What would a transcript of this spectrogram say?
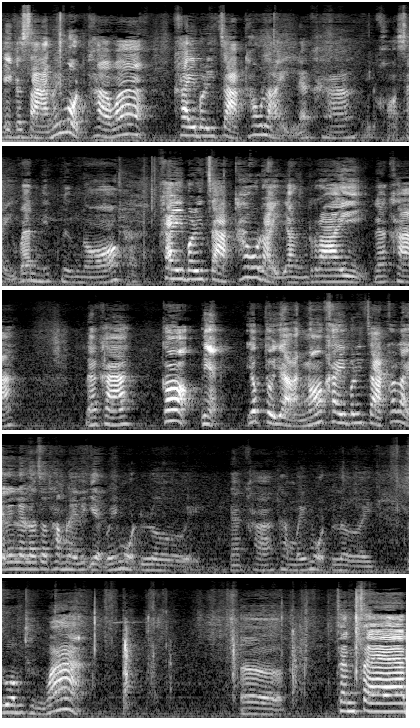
เอกสารไว้หมดค่ะว่าใครบริจาคเท่าไหร่นะคะเดี๋ยวขอใส่แว่นนิดนึงเนาะครับใครบริจาคเท่าไหร่อย่างไรนะคะนะคะ ก็เนี่ยยกตัวอย่างเนาะใครบริจาคเท่าไหร่เลยเราจะทำรายละเอียดไว้หมดเลย นะคะทำไว้หมดเลย รวมถึงว่าแฟน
